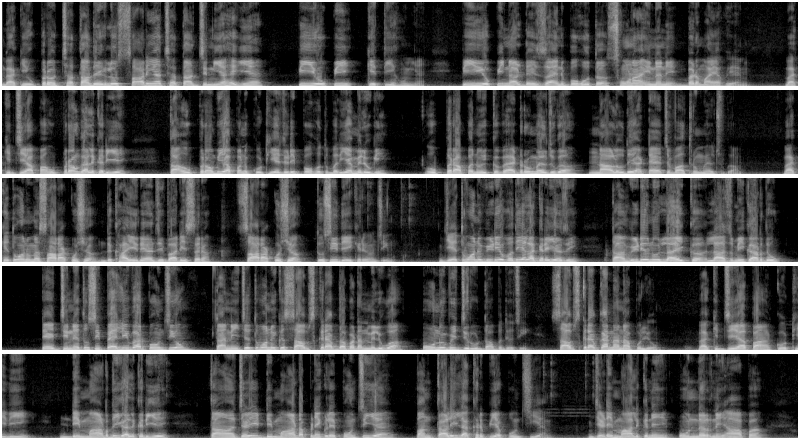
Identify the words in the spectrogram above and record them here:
ਬਾਕੀ ਉੱਪਰੋਂ ਛੱਤਾਂ ਦੇਖ ਲਓ, ਸਾਰੀਆਂ ਛੱਤਾਂ ਜਿੰਨੀਆਂ ਹੈਗੀਆਂ ਪੀਓਪੀ ਕੀਤੀਆਂ ਹੋਈਆਂ। ਪੀਓਪੀ ਨਾਲ ਡਿਜ਼ਾਈਨ ਬਹੁਤ ਸੋਹਣਾ ਇਹਨਾਂ ਨੇ ਬਣਵਾਇਆ ਹੋਇਆ ਹੈ। ਬਾਕੀ ਜੇ ਆਪਾਂ ਉੱਪਰੋਂ ਗੱਲ ਕਰੀਏ, ਤਾਂ ਉੱਪਰੋਂ ਵੀ ਆਪਾਂ ਨੂੰ ਕੋਠੀ ਹੈ ਜਿਹੜੀ ਬਹੁਤ ਵਧੀਆ ਮਿਲੂਗੀ। ਉੱਪਰ ਆਪਾਂ ਨੂੰ ਇੱਕ ਬੈਡਰੂਮ ਮਿਲ ਜੂਗਾ, ਨਾਲ ਉਹਦੇ ਅਟੈਚ ਬਾਥਰੂਮ ਮਿਲ ਜੂਗਾ। ਬਾਕੀ ਤੁਹਾਨੂੰ ਮੈਂ ਸਾਰਾ ਕੁਝ ਦਿਖਾਈ ਰਿਹਾ ਜੀ ਵਾਰੀ ਸਿਰ ਸਾਰਾ ਕੁਝ ਤੁਸੀਂ ਦੇਖ ਰਹੇ ਹੋ ਜੀ। ਜੇ ਤੁਹਾਨੂੰ ਵੀਡੀਓ ਵਧੀਆ ਲੱਗ ਰਹੀ ਹੈ ਜੀ, ਤਾਂ ਵੀਡੀਓ ਨੂੰ ਲਾਈਕ ਲਾਜ਼ਮੀ ਕਰ ਦਿਓ। ਤੇ ਜਿੰਨੇ ਤੁਸੀਂ ਪਹਿਲੀ ਵਾਰ ਪਹੁੰਚੇ ਹੋ, ਤਾਂ ਨੀਚੇ ਤੁਹਾਨੂੰ ਇੱਕ ਸਬਸਕ੍ਰਾਈਬ ਦਾ ਬਟਨ ਮਿਲੂਗਾ, ਉਹਨੂੰ ਵੀ ਜ਼ਰੂਰ ਦੱਬ ਦਿਓ ਜੀ। ਸਬਸਕ੍ਰਾਈਬ ਕਰਨਾ ਨਾ ਭੁੱਲਿਓ। ਬਾਕੀ ਜੇ ਆਪਾਂ ਕੋਠੀ ਦੀ ਡਿਮਾਂਡ ਦੀ ਗੱਲ ਕਰੀਏ, ਤਾਂ ਜਿਹੜੀ ਡਿਮਾਂਡ ਆਪਣੇ ਕੋਲੇ ਪਹੁੰਚੀ ਹੈ 45 ਲੱਖ ਰੁਪਈਆ ਪਹੁੰਚੀ ਹੈ। ਜਿਹੜੇ ਮਾਲਕ ਨੇ ਓਨਰ ਨੇ ਆਪ,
